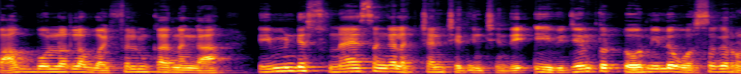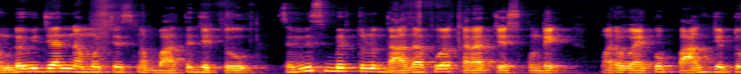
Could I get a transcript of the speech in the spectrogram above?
పాక్ బౌలర్ల వైఫల్యం కారణంగా టీమిండియా సునాయాసంగా లక్ష్యాన్ని ఛేదించింది. ఈ విజయంతో టోర్నీలో వరుసగా రెండో విజయాన్ని నమోదు చేసిన భారత జట్టు సెమీస్ బిర్తును దాదాపుగా ఖరారు చేసుకుంది. మరోవైపు పాక్ జట్టు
